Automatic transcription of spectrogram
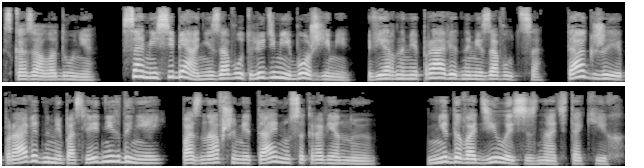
сказала Дуня. Сами себя они зовут людьми божьими, верными праведными зовутся, также и праведными последних дней, познавшими тайну сокровенную. Не доводилось знать таких,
